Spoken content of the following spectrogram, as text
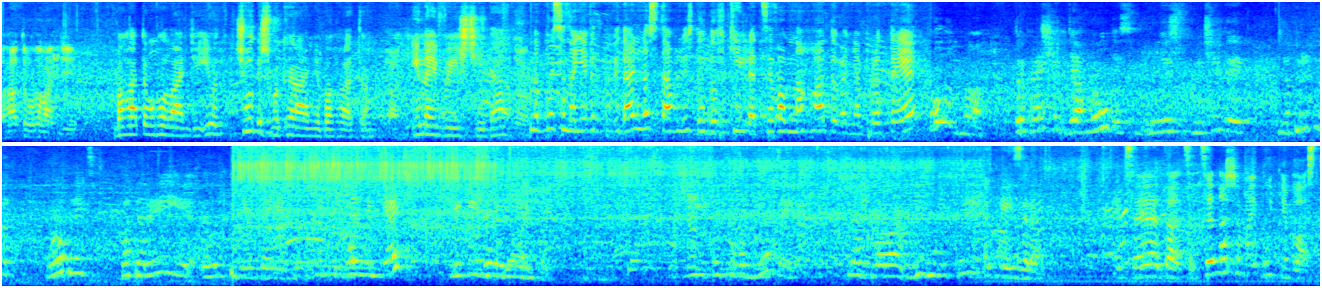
Багато в Голландії. Багато в Голландії. І от чули ж в океані багато. І найвищий, да? Написано, я відповідально ставлюсь до довкілля. Це вам нагадування про те, холодно, то краще вдягнутись, ніж включити. Наприклад, роблять батареї електричні, здається. Такий футбольний м'яч, який заряджається. І це робити, щоб віднайти кейзера. І це, так, це, це наше майбутнє, власне.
